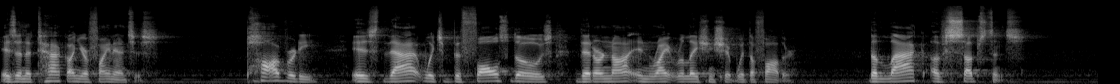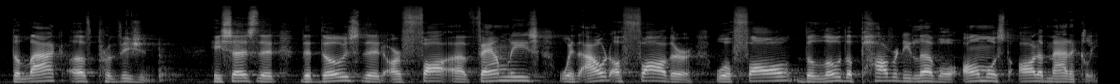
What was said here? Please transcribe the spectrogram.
is an attack on your finances. Poverty is that which befalls those that are not in right relationship with the Father. The lack of substance, the lack of provision. He says that, that those that are fa- uh, families without a father will fall below the poverty level almost automatically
